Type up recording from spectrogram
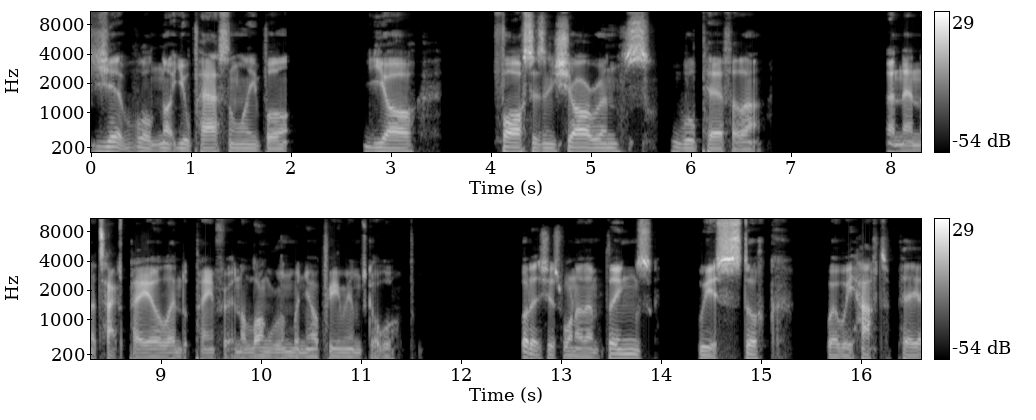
Yeah, well, not you personally, but your forces insurance will pay for that. And then the taxpayer will end up paying for it in the long run when your premiums go up. But it's just one of them things. We are stuck where we have to pay,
